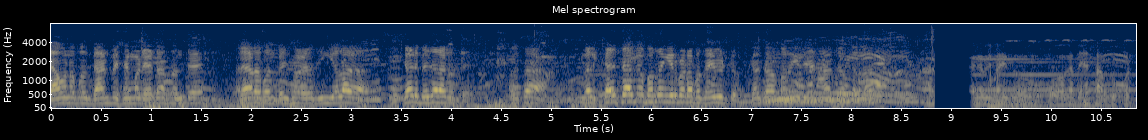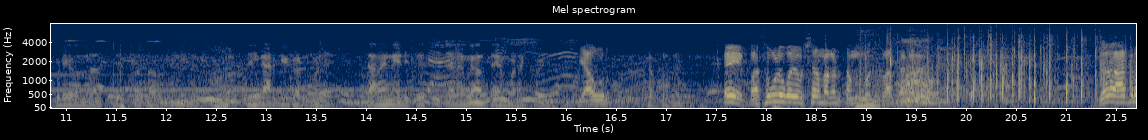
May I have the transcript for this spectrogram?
ಯಾವನ ಬಂದು ಬ್ಯಾಂಡ್ ಬೇಷನ್ ಮಾಡಿ ಏಟಾತಂತೆ. ಅಲ್ಲಿ, ಯಾರೋ ಬಂದು ಬೇಷನ್ ಮಾಡಿ ಹಿಂಗೆಲ್ಲ ಕೇಳಿ ಬೇಜಾರಾಗುತ್ತೆ. ಆಯ್ತಾ ಹಿಂಗಲ್ಲಿ ಕೆಲಸ ಆದ್ಮೇಲೆ ಬರ್ದಂಗೆ ಇರಬೇಡಪ್ಪ, ದಯವಿಟ್ಟು. ಕೆಲಸ ಬರ್ದಂಗೆ ಏನಾದ್ರು ಕೊಟ್ಬಿಡಿ ಒಂದು ಹತ್ತು ಇಪ್ಪತ್ತು ಸಾವಿರ ಅರ್ಕೆ ಕಟ್ಕೊಂಡೆ. ಚೆನ್ನಾಗಿ ನಡೀತೈತಿ ಚೆನ್ನಾಗಿ ವ್ಯವಸಾಯ ಮಾಡಕ್ಕೆ ಬಿಡಿ ಯಾವ ಊರು? ಚಪ್ರದಲ್ಲಿ. ಏಯ್ ಬಸ್ಗಳು ಹೋಗಿ ಹುಷಾರು ಮಾಡ್ಕೊಂಡು ತಮ್ಮ ಒಂದು ಕ್ಲಾಸ್ ಹಾಕೋದು ಜರ ಆದ್ರ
